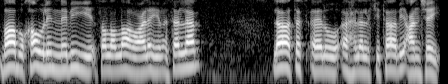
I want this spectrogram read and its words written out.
Babu kavlin nebiyyi sallallahu aleyhi ve sellem, La tes'elu ehlel kitabi an şey.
